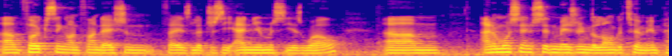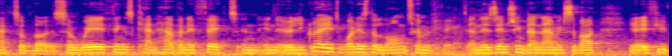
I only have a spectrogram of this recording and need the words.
um, focusing on foundation phase literacy and numeracy as well. Um, and I'm also interested in measuring the longer term impacts of those. So where things can have an effect in, in early grades, what is the long term effect? And there's interesting dynamics about, you know, if you,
